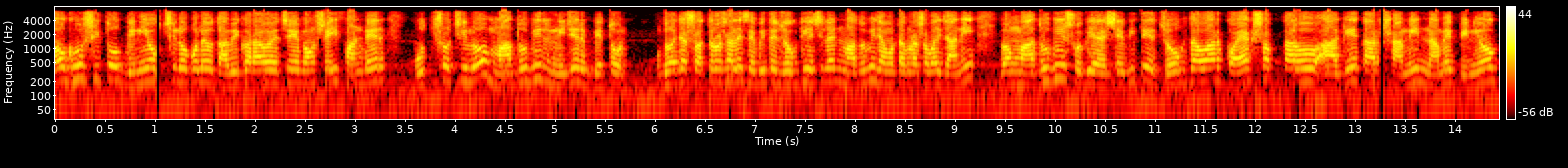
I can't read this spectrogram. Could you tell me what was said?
অঘোষিত বিনিয়োগ ছিল বলেও দাবি করা হয়েছে এবং সেই ফান্ডের উৎস ছিল মাধবীর নিজের বেতন। দু সালে সেবিতে যোগ দিয়েছিলেন মাধবী, যেমনটা আমরা সবাই জানি, এবং মাধবী সবি- সেবিতে যোগ দেওয়ার কয়েক সপ্তাহ আগে তার স্বামীর নামে বিনিয়োগ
